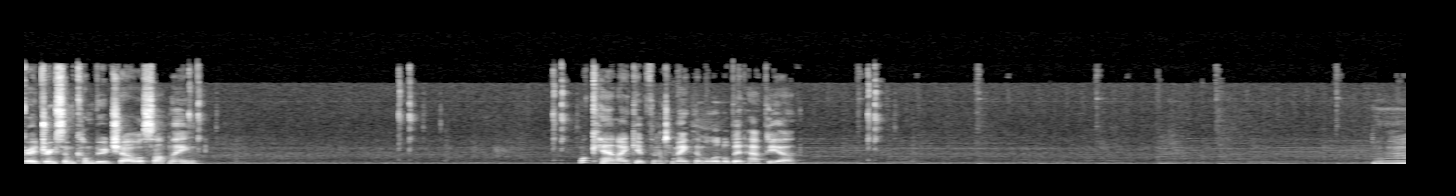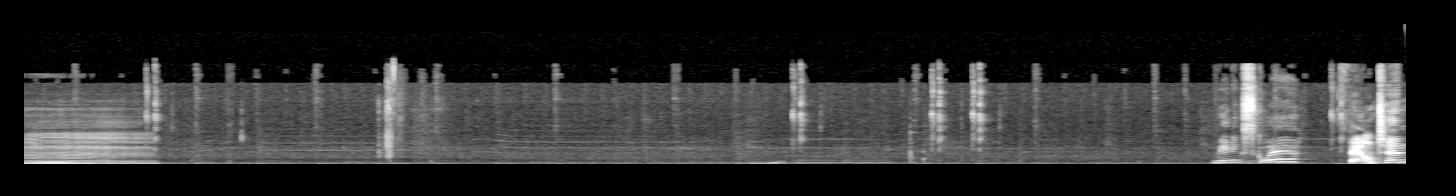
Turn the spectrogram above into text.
Go drink some kombucha or something. What can I give them to make them a little bit happier? Mmm. Meaning square? Fountain?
